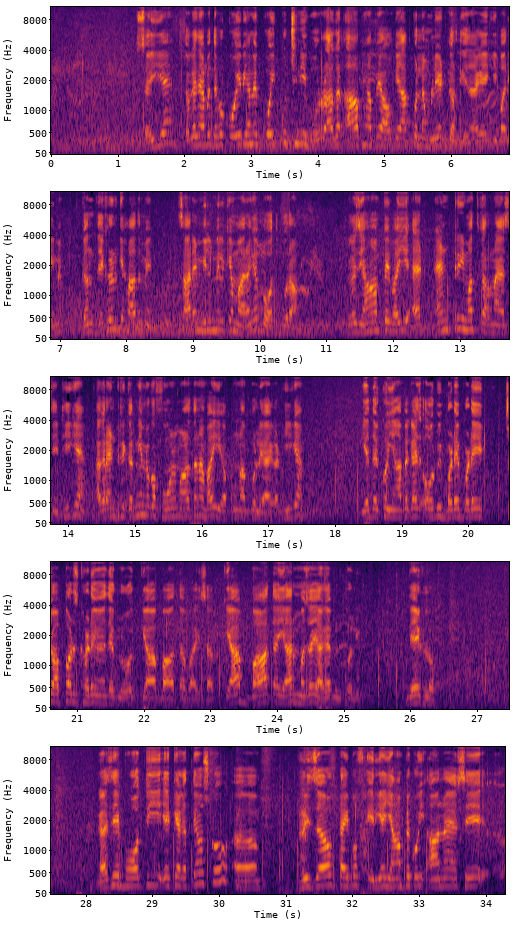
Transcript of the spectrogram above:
सही है? तो अगर यहाँ पे देखो, कोई भी हमें कोई कुछ नहीं बोल रहा, अगर आप यहाँ पे आओगे, आपको लम्बलेट कर दिया जाएगा एक ही बारी में। गन देख रहे हो उनके हाथ में? सारे मिल मिल के मारेंगे, बहुत बुरा। बिकॉज़ यहाँ पे भाई एंट्री मत करना ऐसी, ठीक है? अगर एंट्री करनी है, मेरे को फ़ोन मार देना भाई, अपन आपको ले आएगा, ठीक है? ये देखो, यहाँ पे कैसे और भी बड़े बड़े चॉपर्स खड़े हुए हैं, देख लो, क्या बात है भाई साहब, क्या बात है यार, मज़ा ही आ गया बिल्कुल ही। देख लो। गैस ये बहुत ही एक क्या कहते हैं उसको रिज़र्व टाइप ऑफ़ एरिया यहाँ पे कोई आना ऐसे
